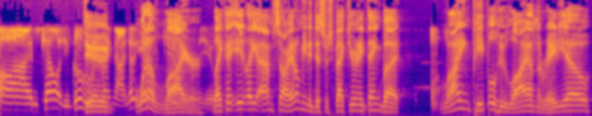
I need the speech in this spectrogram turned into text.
I'm telling you, Google it right now. I know what a have computers in front liar! Like, uh, it, like I'm sorry, I don't mean to disrespect you or anything, but lying people who lie on the radio,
